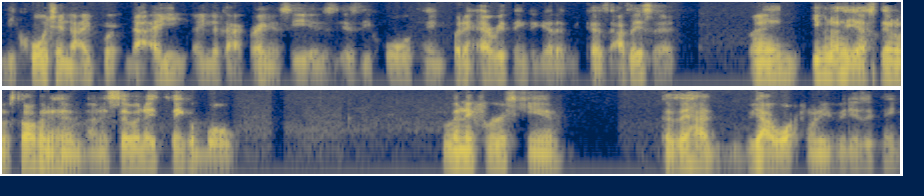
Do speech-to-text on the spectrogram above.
the coaching that I put that I, I look at Craig and see is is the whole thing, putting everything together. Because as I said, when even though yesterday I was talking to him and I said when I think about when they first came, because they had we had watched one of the videos. I think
